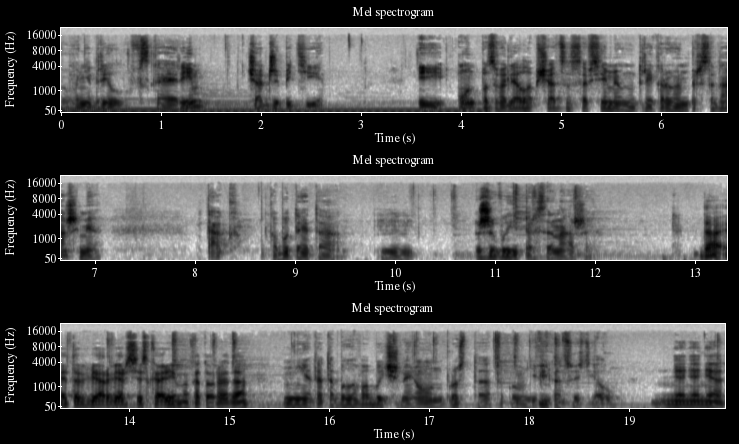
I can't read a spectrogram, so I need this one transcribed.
внедрил в Skyrim чат GPT, и он позволял общаться со всеми внутриигровыми персонажами так, как будто это м, живые персонажи. Да, это в VR-версии Скайрима, которая, да? Нет, это было в обычной, он просто такую модификацию сделал. Не-не-не,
